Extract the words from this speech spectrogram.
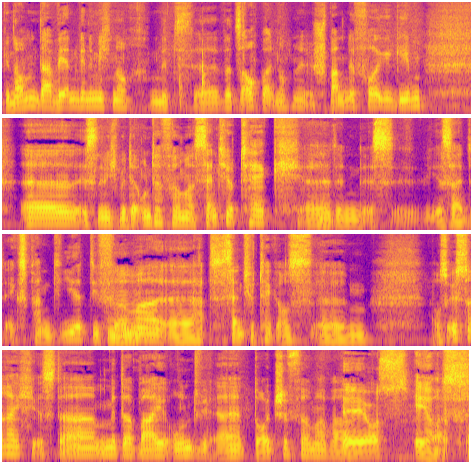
genommen. Da werden wir nämlich noch mit, äh, wird es auch bald noch eine spannende Folge geben. Äh, ist nämlich mit der Unterfirma Sentiotech, äh, denn es, ihr seid expandiert. Die Firma äh, hat Sentiotech aus ähm, aus Österreich ist da mit dabei und äh, deutsche Firma war EOS. EOS.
